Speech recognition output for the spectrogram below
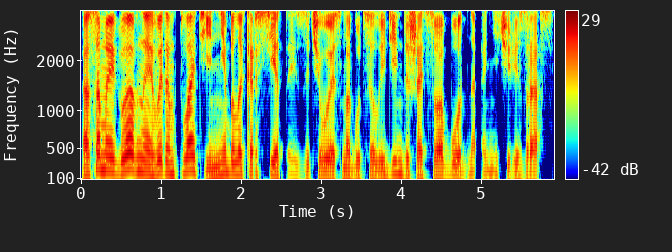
А самое главное, в этом платье не было корсета, из-за чего я смогу целый день дышать свободно, а не через раз.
